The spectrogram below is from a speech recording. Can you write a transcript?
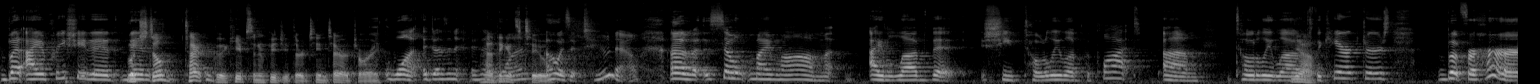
But I appreciated Which then- still technically keeps it in PG 13 territory. one. It doesn't. Is it I think it's two. Oh, is it two now? Um, so my mom, I loved that she totally loved the plot. Um, totally loved Yeah. the characters. But for her,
